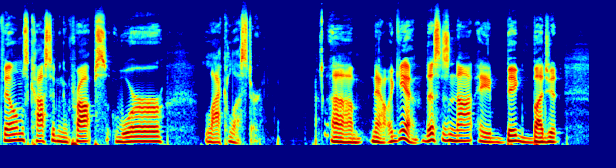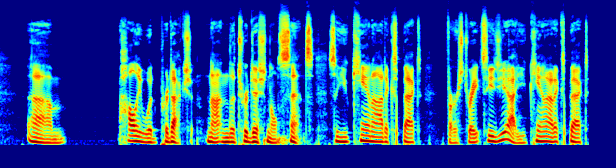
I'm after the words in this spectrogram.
film's costuming and props were lackluster. Um, now, again, this is not a big budget um, Hollywood production, not in the traditional sense. So you cannot expect first rate CGI. You cannot expect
